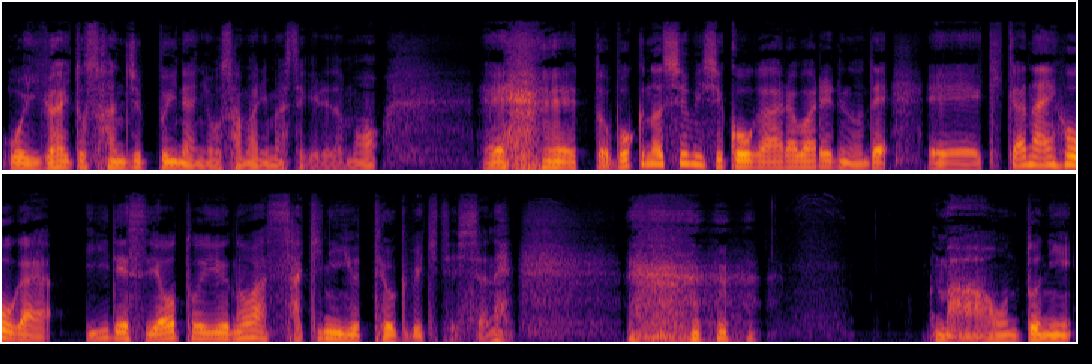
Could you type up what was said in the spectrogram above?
お、意外と30分以内に収まりましたけれども、えー、っと、僕の趣味思考が現れるので、えー、聞かない方がいいですよというのは先に言っておくべきでしたね。まあ本当に、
